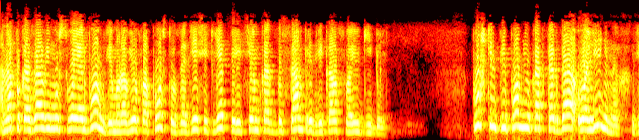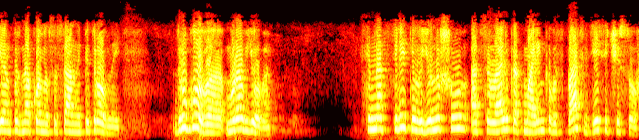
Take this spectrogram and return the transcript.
Она показала ему свой альбом, где Муравьев-апостол за десять лет перед тем как бы сам предрекал свою гибель. Пушкин припомнил, как тогда у Олениных, где он познакомился с Анной Петровной, другого Муравьева. Семнадцатилетнего юношу отсылали как маленького спать в десять часов,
